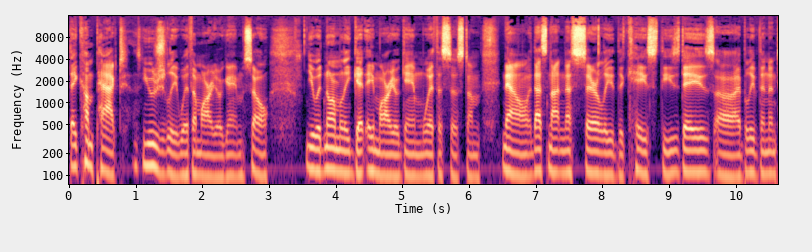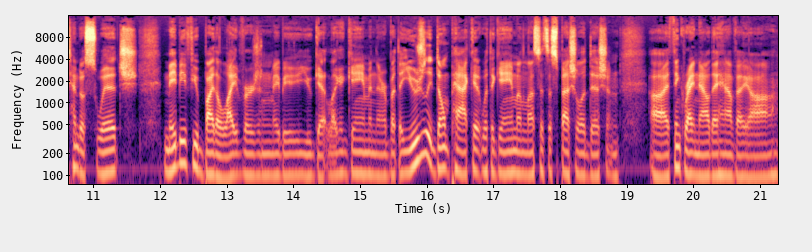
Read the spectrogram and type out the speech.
they come packed usually with a Mario game. So you would normally get a Mario game with a system. Now, that's not necessarily the case these days. Uh, I believe the Nintendo Switch, maybe if you buy the light version, maybe you get like a game in there, but they usually don't pack it with a game unless it's a special edition. Uh, I think right now they have a uh,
